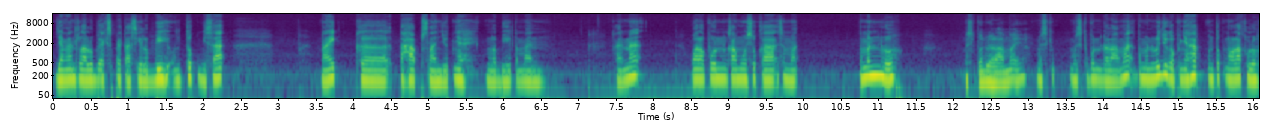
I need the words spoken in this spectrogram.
Jangan terlalu berekspektasi lebih untuk bisa naik ke tahap selanjutnya melebihi teman. Karena walaupun kamu suka sama temen lu, Meskipun udah lama ya. meski- meskipun udah lama, temen lu juga punya hak untuk nolak lu.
